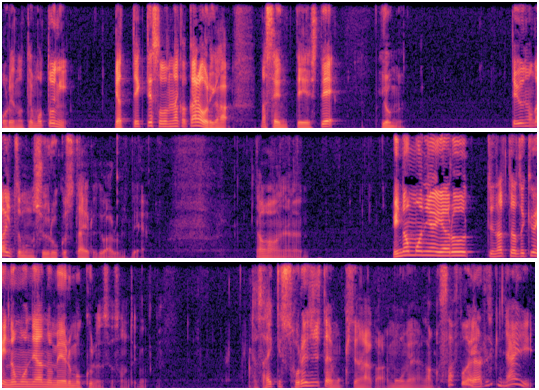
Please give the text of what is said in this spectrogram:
俺の手元にやってきて、その中から俺が、まあ、選定して読む。っていうのがいつもの収録スタイルではあるんで。だからね、イノモニアやるってなった時はイノモニアのメールも来るんですよ、その時に。最近それ自体も来てないから、もうね、なんかスタッフがやる気ない、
